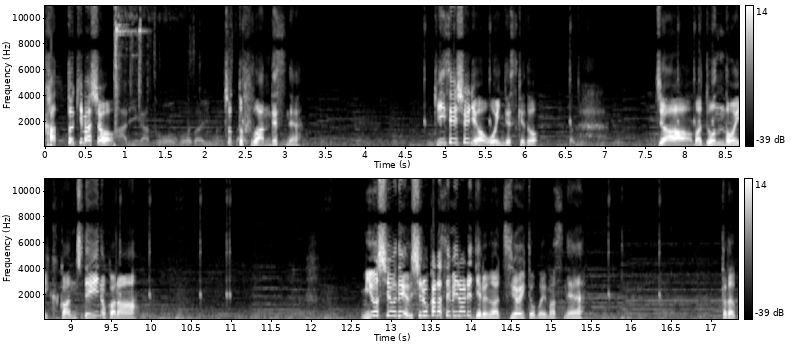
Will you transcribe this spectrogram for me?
買っときましょう。ありがとうございまちょっと不安ですね。金銭収入は多いんですけど。じゃあ、まあ、どんどん行く感じでいいのかな。三好をね、後ろから攻められてるのは強いと思いますね。ただ、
